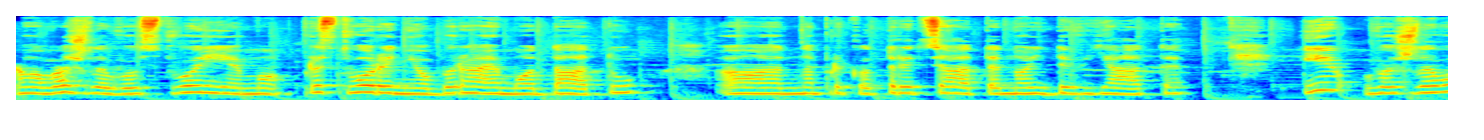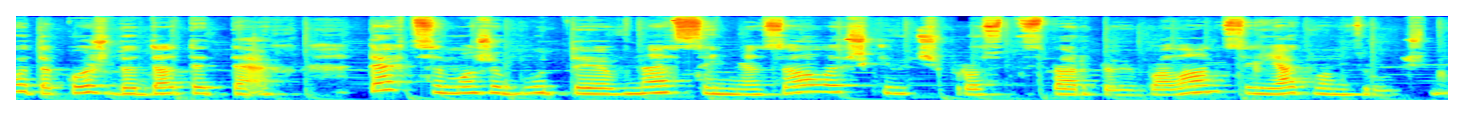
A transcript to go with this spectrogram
важливо створюємо при створенні обираємо дату, наприклад, 30.09. І важливо також додати тег. Тег це може бути внесення залишків чи просто стартові баланси, як вам зручно.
